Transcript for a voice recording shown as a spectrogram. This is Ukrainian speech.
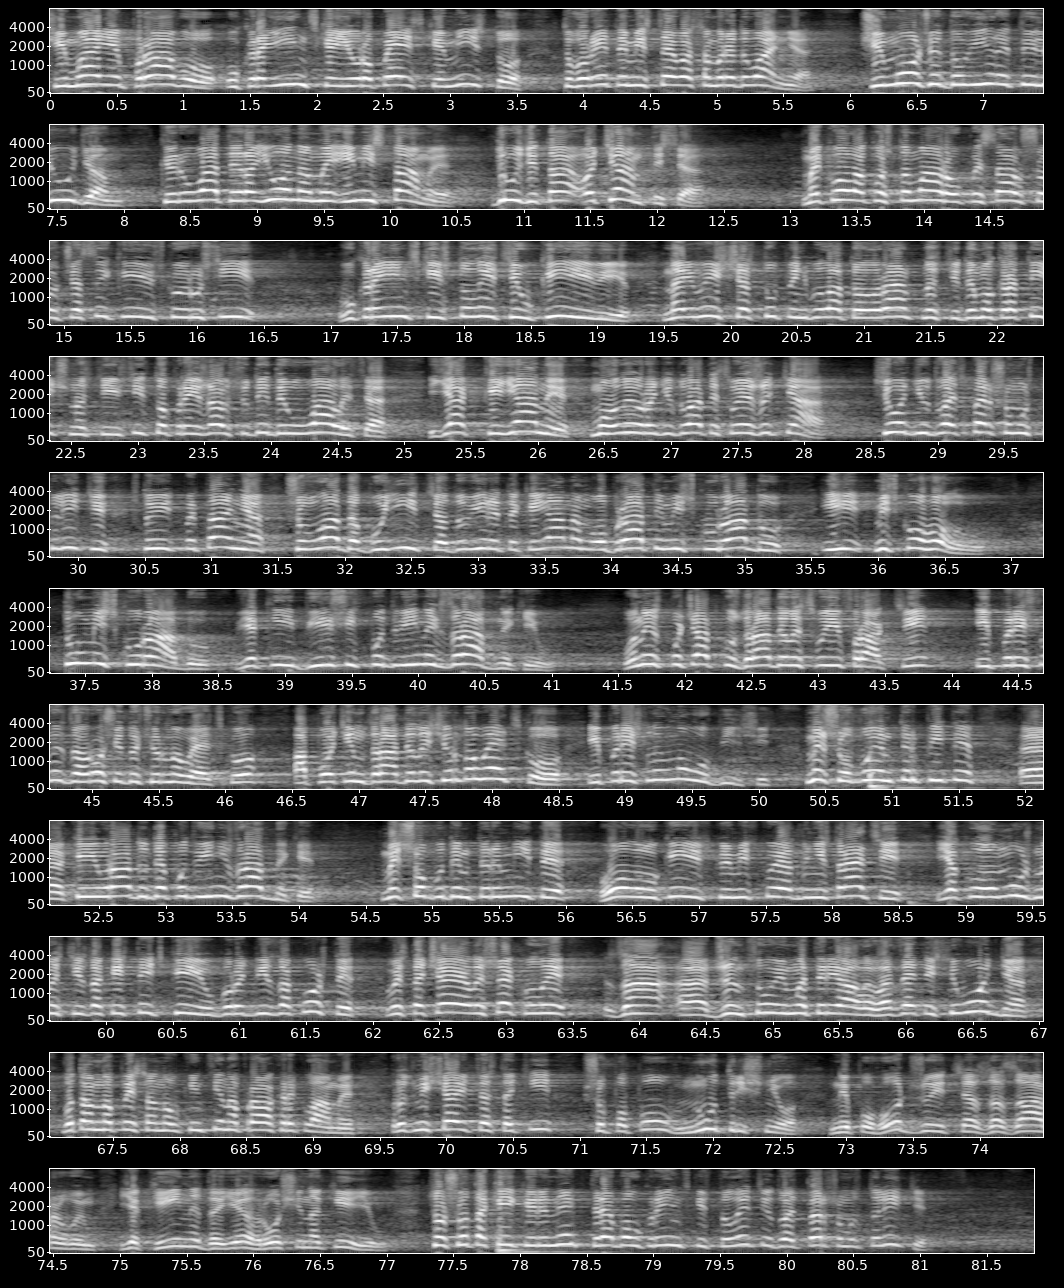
Чи має право українське європейське місто творити місцеве самоврядування? Чи може довірити людям керувати районами і містами? Друзі, та отямтеся! Микола Костомаров писав, що в часи Київської Русі в українській столиці в Києві найвища ступінь була толерантності, демократичності, і всі, хто приїжджав сюди, дивувалися, як кияни могли організувати своє життя. Сьогодні, в 21 столітті, стоїть питання, що влада боїться довірити киянам обрати міську раду і міського голову. Ту міську раду, в якій більшість подвійних зрадників. Вони спочатку зрадили свої фракції і перейшли за гроші до Черновецького, а потім зрадили Черновецького і перейшли в нову більшість. Ми що, будемо терпіти е, Київраду, де подвійні зрадники? Ми що будемо терміти голову Київської міської адміністрації, якого мужності захистить Київ в боротьбі за кошти вистачає лише коли за е, джинсові матеріали в газеті сьогодні, бо там написано в кінці на правах реклами, розміщаються статті, що Попов внутрішньо не погоджується з Азаровим, який не дає гроші на Київ. То що такий керівник треба українській столиці в 21 столітті?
